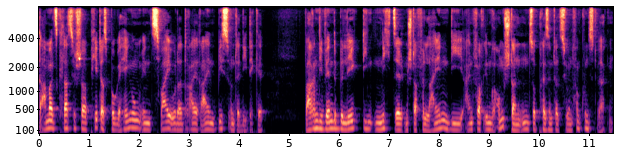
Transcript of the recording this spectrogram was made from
damals klassischer Petersburger Hängung in zwei oder drei Reihen bis unter die Decke. Waren die Wände belegt, dienten nicht selten Staffeleien, die einfach im Raum standen, zur Präsentation von Kunstwerken.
